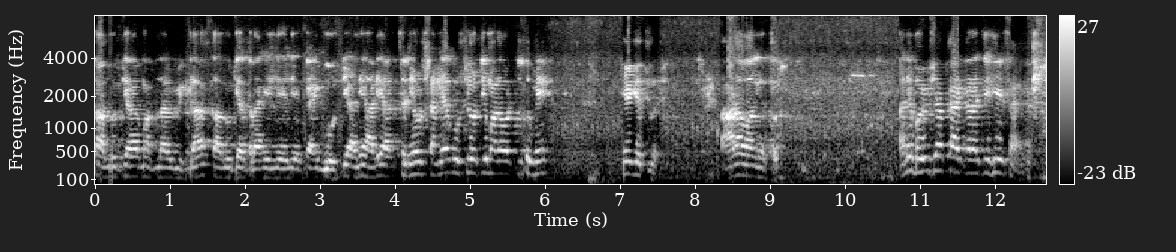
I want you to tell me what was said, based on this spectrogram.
तालुक्यामधला विकास तालुक्यात राहिलेले काही गोष्टी आणि अडीअडचणीवर सगळ्या गोष्टीवरती मला वाटतं तुम्ही हे घेतलं आढावा घेतला. आणि भविष्यात काय करायचे हे सांगितलं.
